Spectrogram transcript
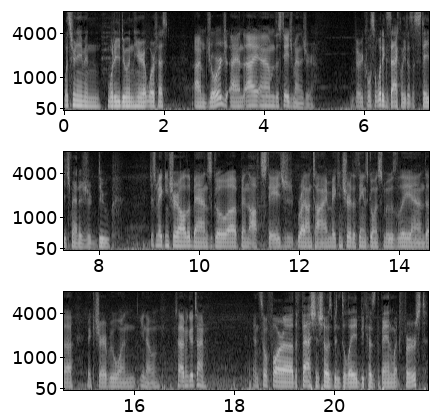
What's your name and what are you doing here at Warfest? I'm George, and I am the stage manager. Very cool. So, what exactly does a stage manager do? Just making sure all the bands go up and off the stage right on time, making sure the thing's going smoothly, and uh, making sure everyone, you know, is having a good time. And so far, uh, the fashion show has been delayed because the band went first.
